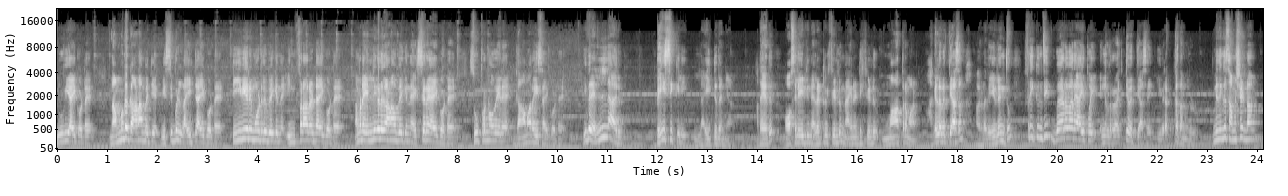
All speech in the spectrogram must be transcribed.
യു വി ആയിക്കോട്ടെ നമുക്ക് കാണാൻ പറ്റിയ വിസിബിൾ ലൈറ്റ് ആയിക്കോട്ടെ ടി വി റിമോട്ടിൽ ഉപയോഗിക്കുന്ന ഇൻഫ്രാറെഡ് ആയിക്കോട്ടെ നമ്മുടെ എല്ലുകൾ കാണാൻ ഉപയോഗിക്കുന്ന എക്സ്റേ ആയിക്കോട്ടെ സൂപ്പർനോവയിലെ ഗാമ റൈസ് ആയിക്കോട്ടെ ഇവരെല്ലാവരും ബേസിക്കലി ലൈറ്റ് തന്നെയാണ്. അതായത് ഓസിലേറ്റ് ഇലക്ട്രിക് ഫീൽഡും മാഗ്നറ്റിക് ഫീൽഡും മാത്രമാണ്. അകല വ്യത്യാസം അവരുടെ വേവ് ലെങ്ത്തും ഫ്രീക്വൻസിയും വേറെ വേറെ ആയിപ്പോയി എന്നുള്ളൊരു ഒറ്റ വ്യത്യാസമേ ഇവരൊക്കെ തമ്മിലുള്ളൂ. ഇനി നിങ്ങൾക്ക് സംശയം ഉണ്ടാകും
